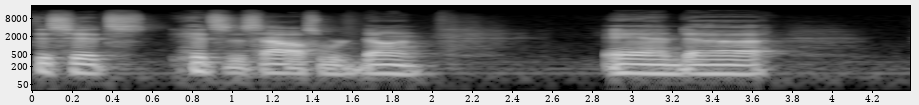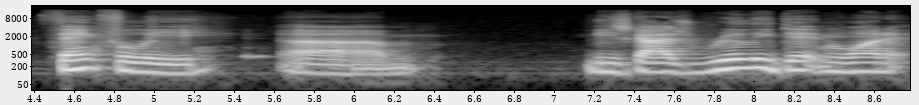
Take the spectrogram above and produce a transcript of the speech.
this hits hits this house, we're done. And uh, thankfully, um, these guys really didn't want it.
